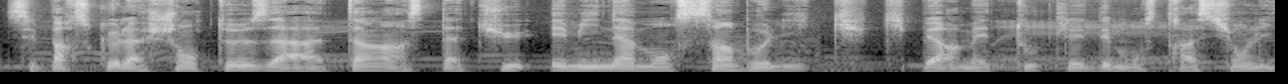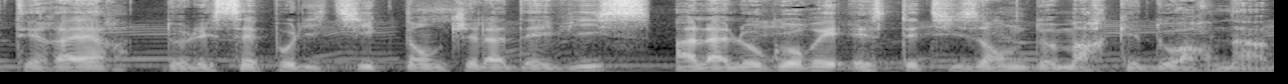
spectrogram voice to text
c'est parce que la chanteuse a atteint un statut éminemment symbolique qui permet toutes les démonstrations littéraires, de l'essai politique d'Angela Davis à la logorée esthétisante de Marc-Édouard Nab.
